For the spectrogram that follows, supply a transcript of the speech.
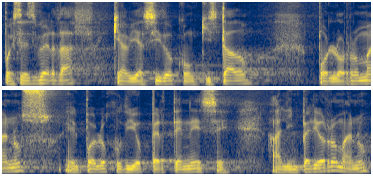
pues es verdad que había sido conquistado por los romanos, el pueblo judío pertenece al imperio romano,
